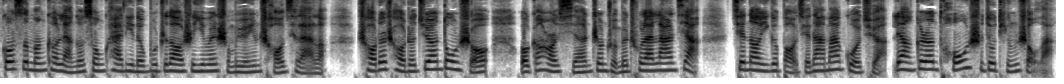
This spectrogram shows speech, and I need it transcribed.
公司门口两个送快递的不知道是因为什么原因吵起来了，吵着吵着居然动手。我刚好闲，正准备出来拉架，见到一个保洁大妈过去，两个人同时就停手了。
